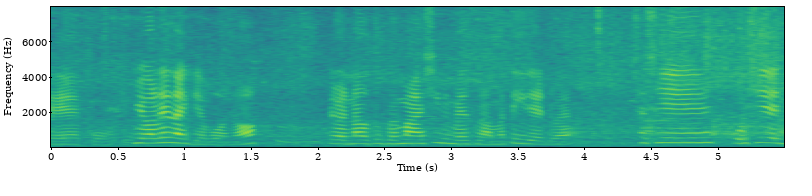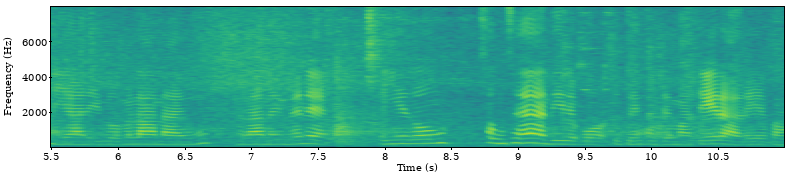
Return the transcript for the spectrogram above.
လည်းကိုမျောလင့်လိုက်တယ်ပေါ့နော်ပြီးတော့နောက်သူဘယ်မှာရှိနေမလဲဆိုတာမသိတဲ့အတွက်ချက်ချင်းကိုရှိတဲ့နေရာနေပြီးတော့မလာနိုင်ဘူးမလာနိုင်မဲနဲ့အရင်ဆုံးစုံစမ်းရသေးတယ်ပေါ့ဒီဘယ်ဟိုတယ်မှာတဲတာလဲဗာ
